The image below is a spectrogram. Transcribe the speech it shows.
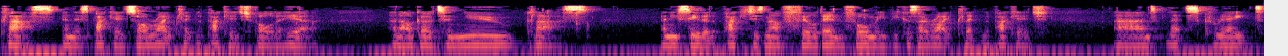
class in this package. So I'll right click the package folder here and I'll go to new class. And you see that the package is now filled in for me because I right click the package. And let's create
